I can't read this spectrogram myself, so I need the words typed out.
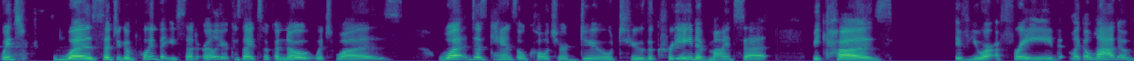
Which was such a good point that you said earlier because I took a note, which was what does cancel culture do to the creative mindset? Because if you are afraid, like a lot of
